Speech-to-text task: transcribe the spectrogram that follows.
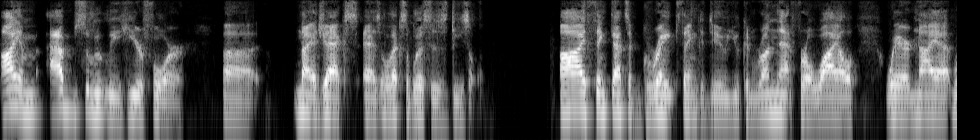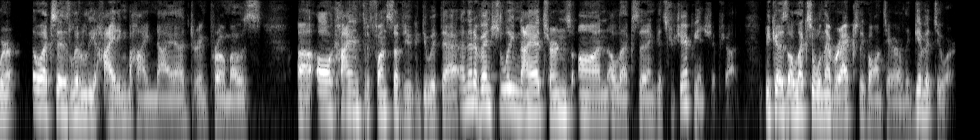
I am absolutely here for uh, Nia Jax as Alexa Bliss's Diesel. I think that's a great thing to do. You can run that for a while where Nia, where Alexa is literally hiding behind Nia during promos. Uh, all kinds of fun stuff you can do with that. And then eventually Nia turns on Alexa and gets her championship shot because Alexa will never actually voluntarily give it to her.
